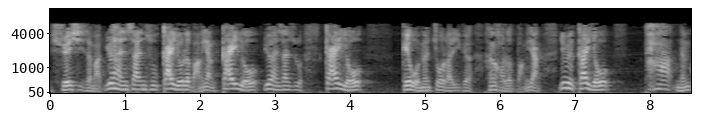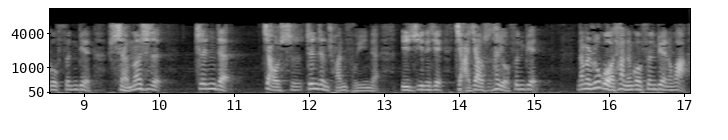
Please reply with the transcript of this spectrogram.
学习什么？约翰三书该有的榜样，该由约翰三书该由给我们做了一个很好的榜样，因为该由他能够分辨什么是真的教师，真正传福音的，以及那些假教师，他有分辨。那么如果他能够分辨的话，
